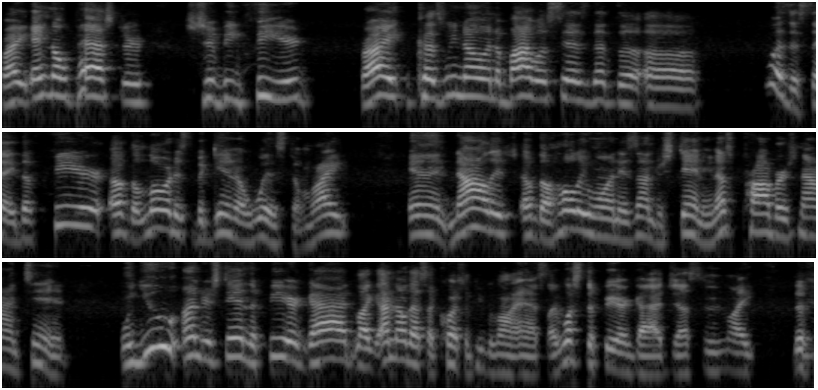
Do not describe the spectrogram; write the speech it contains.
right? Ain't no pastor should be feared right? Because we know in the Bible says that the uh what does it say? The fear of the Lord is the beginning of wisdom, right? And knowledge of the Holy One is understanding. That's Proverbs 9 10. When you understand the fear of God, like I know that's a question people gonna ask, like, what's the fear of God, Justin? Like the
